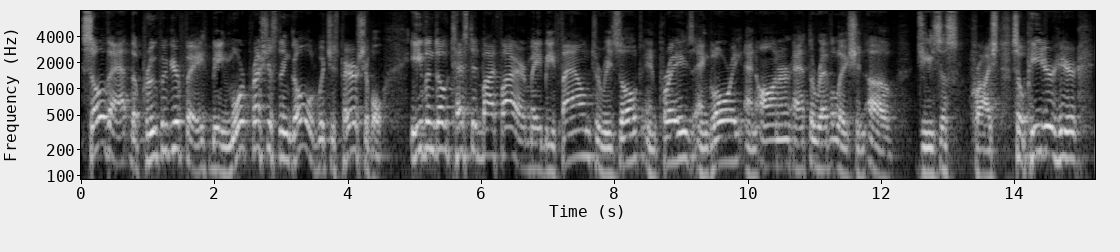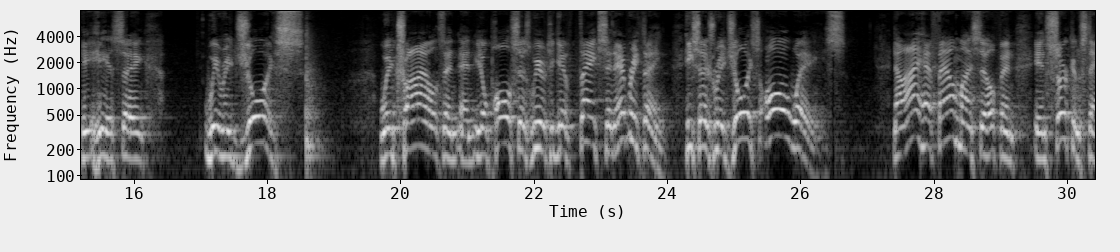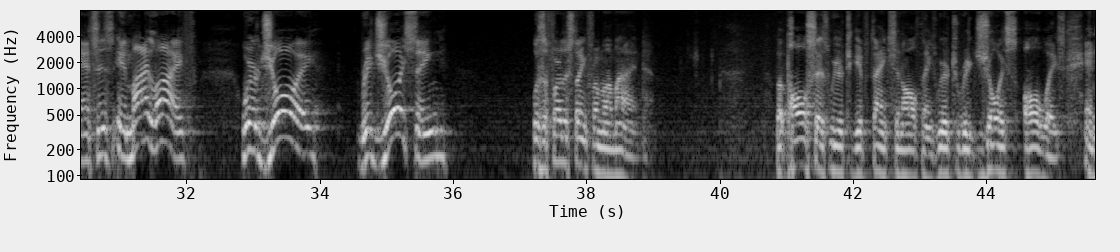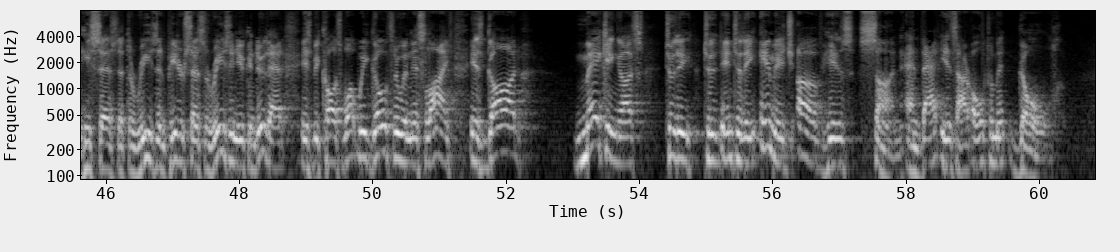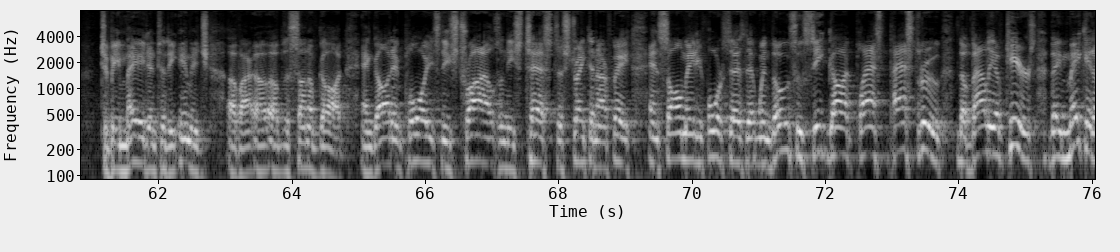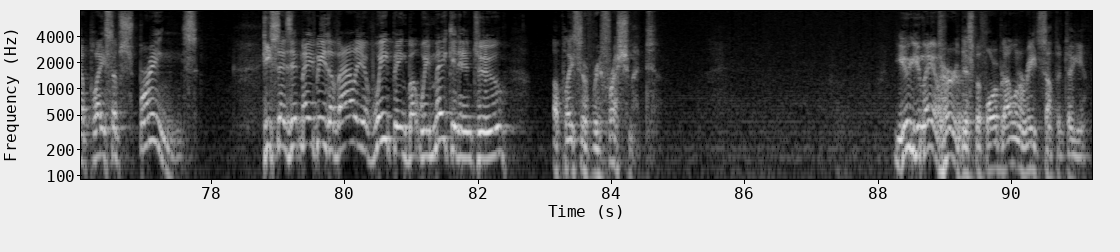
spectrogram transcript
so that the proof of your faith, being more precious than gold, which is perishable, even though tested by fire, may be found to result in praise and glory and honor at the revelation of Jesus Christ. So Peter here, he, he is saying, we rejoice when trials and, and, you know, Paul says we are to give thanks in everything. He says rejoice always. Now I have found myself in, in circumstances in my life where joy, rejoicing was the furthest thing from my mind. But Paul says we are to give thanks in all things. We are to rejoice always. And he says that the reason, Peter says the reason you can do that is because what we go through in this life is God making us to the, to, into the image of his son. And that is our ultimate goal to be made into the image of our uh, of the son of god. And god employs these trials and these tests to strengthen our faith. And psalm 84 says that when those who seek god pass, pass through the valley of tears they make it a place of springs. He says it may be the valley of weeping but we make it into a place of refreshment You, you may have heard this before, but I want to read something to you.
